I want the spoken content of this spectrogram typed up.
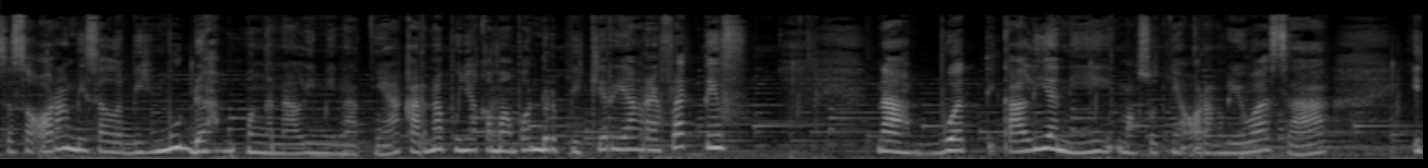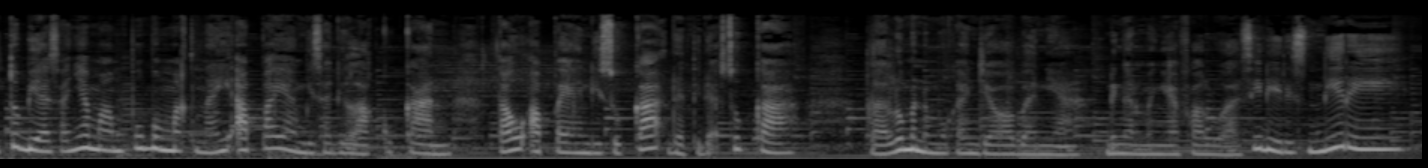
seseorang bisa lebih mudah mengenali minatnya karena punya kemampuan berpikir yang reflektif. Nah, buat kalian nih, maksudnya orang dewasa, itu biasanya mampu memaknai apa yang bisa dilakukan, tahu apa yang disuka dan tidak suka, lalu menemukan jawabannya dengan mengevaluasi diri sendiri.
